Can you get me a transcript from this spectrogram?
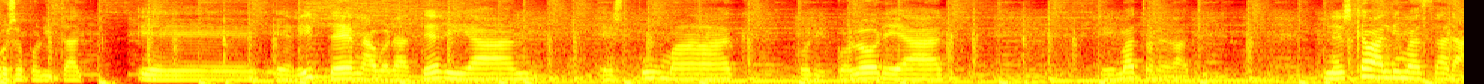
oso politak e, egiten, laborategian, espumak, hori koloreak, egin bat horregatik. Neska baldin zara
